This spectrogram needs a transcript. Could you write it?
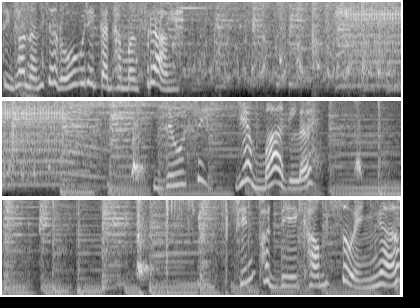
จริงเท่านั้นจะรู้วิธีการทำมันฝรั่ง ดูสิ เยี่ยมมากเลย ชิ้นพอดีคำสวยงาม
